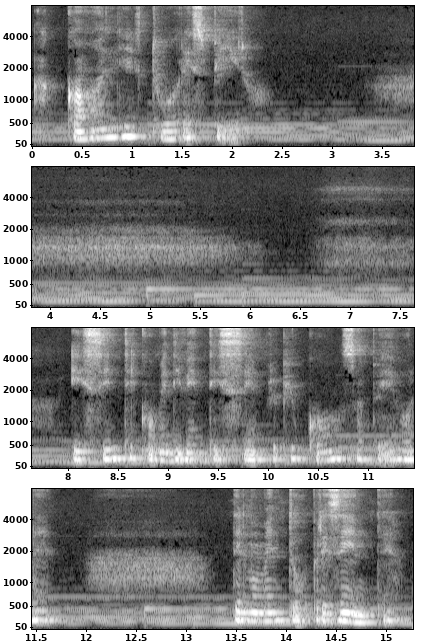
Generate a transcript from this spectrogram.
accogli il tuo respiro. E senti come diventi sempre più consapevole del momento presente.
